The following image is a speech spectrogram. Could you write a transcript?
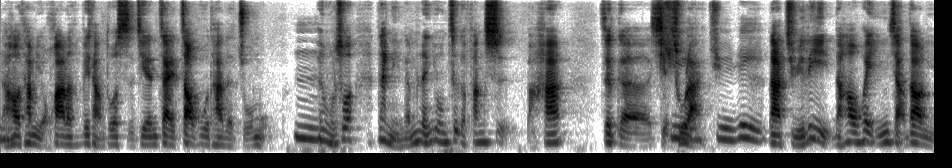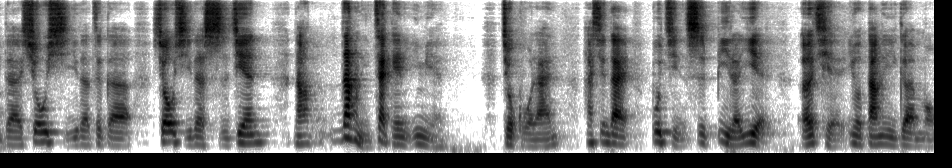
然后他们也花了非常多时间在照顾他的祖母。嗯，我说：“那你能不能用这个方式把他？”这个写出来，举例，那举例，然后会影响到你的休息的这个休息的时间，然后让你再给你一年，就果然他现在不仅是毕了业，而且又当一个某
